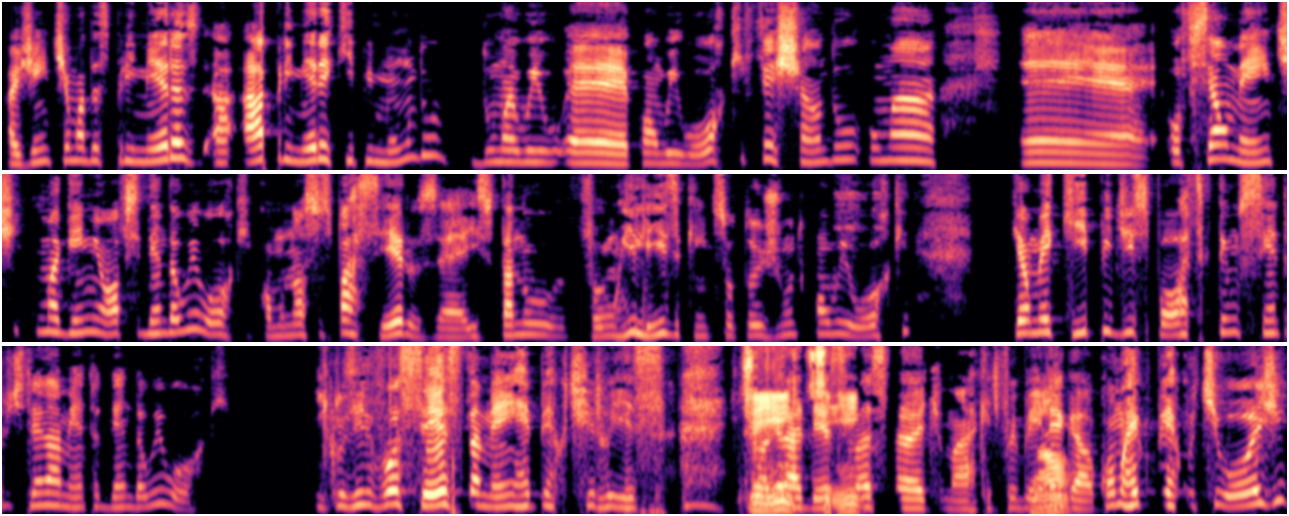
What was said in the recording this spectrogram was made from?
A gente é uma das primeiras, a, a primeira equipe mundo de uma, é, com a WeWork fechando uma é, oficialmente uma game office dentro da WeWork, como nossos parceiros. É, isso tá no, foi um release que a gente soltou junto com a WeWork, que é uma equipe de esportes que tem um centro de treinamento dentro da WeWork. Inclusive vocês também repercutiram isso. Sim, Eu agradeço sim. bastante, Market, foi bem Não. legal. Como repercutiu hoje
